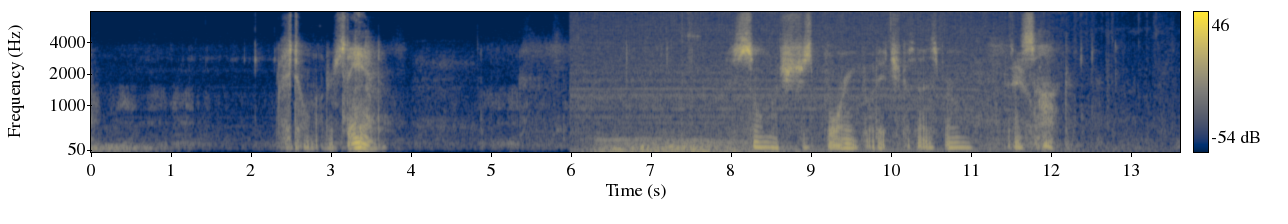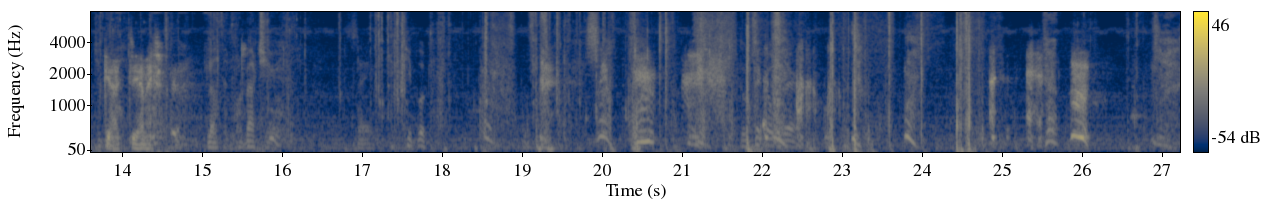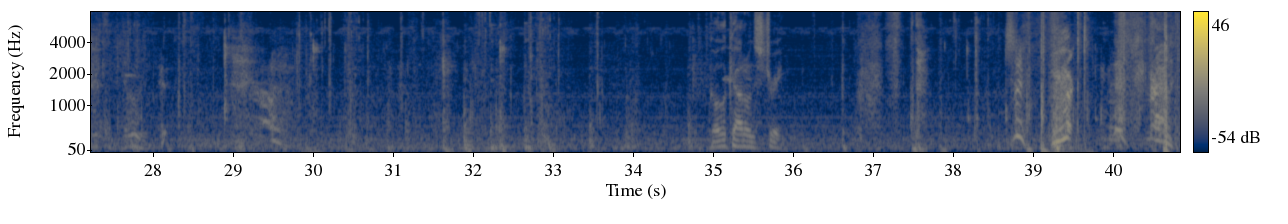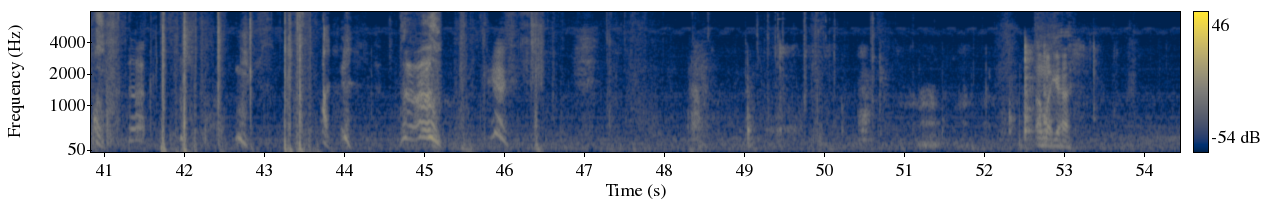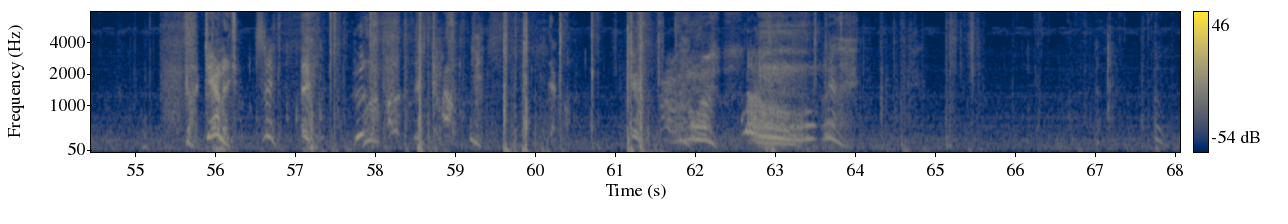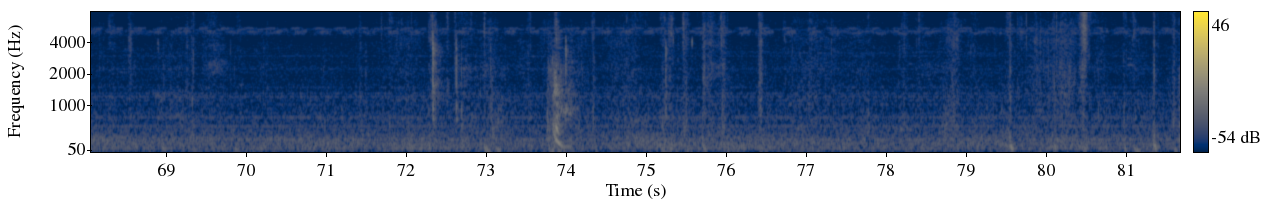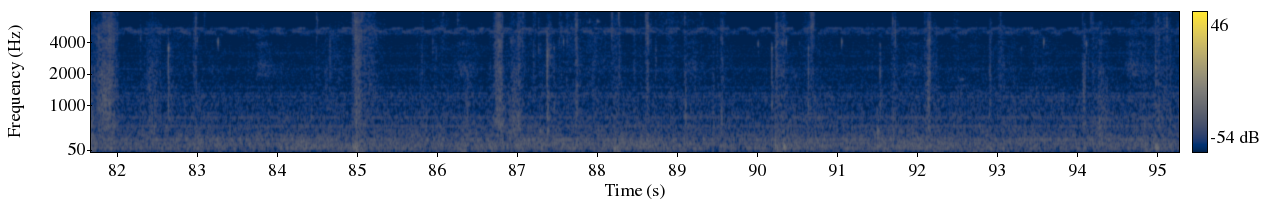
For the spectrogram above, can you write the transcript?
I don't understand. So much just boring footage because of this, bro. 'Cause I suck. God damn it. Nothing. What about you? Same. Keep looking. Go check over there. Go look out on street. Oh my god. God damn it!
